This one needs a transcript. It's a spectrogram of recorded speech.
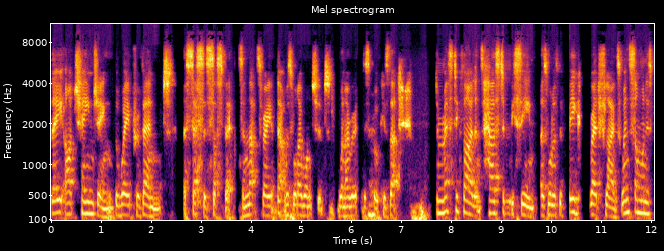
they are changing the way prevent assesses suspects. And that's very that was what i wanted when i wrote this mm. book is that domestic violence has to be seen as one of the big red flags. When someone is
